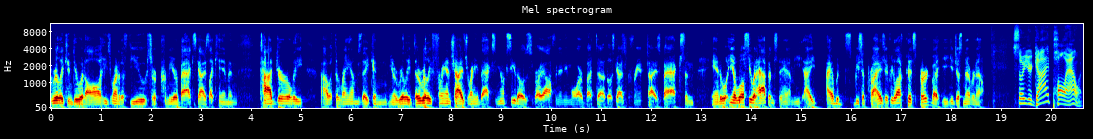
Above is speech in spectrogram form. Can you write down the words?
really can do it all. He's one of the few sort of premier backs, guys like him and Todd Gurley uh, with the Rams. They can, you know, really they're really franchise running backs. And you don't see those very often anymore, but uh, those guys are franchise backs, and and you know we'll see what happens to him. He, I I would be surprised if he left Pittsburgh, but you, you just never know. So your guy Paul Allen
